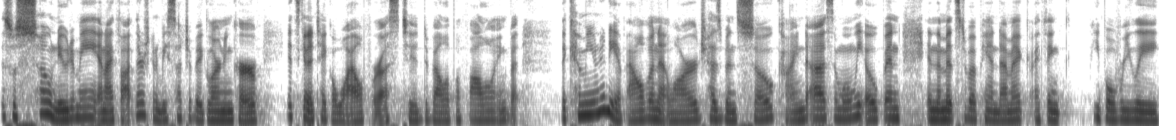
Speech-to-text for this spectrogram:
this was so new to me, and I thought there's going to be such a big learning curve. It's going to take a while for us to develop a following, but the community of Alvin at large has been so kind to us. And when we opened in the midst of a pandemic, I think people really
